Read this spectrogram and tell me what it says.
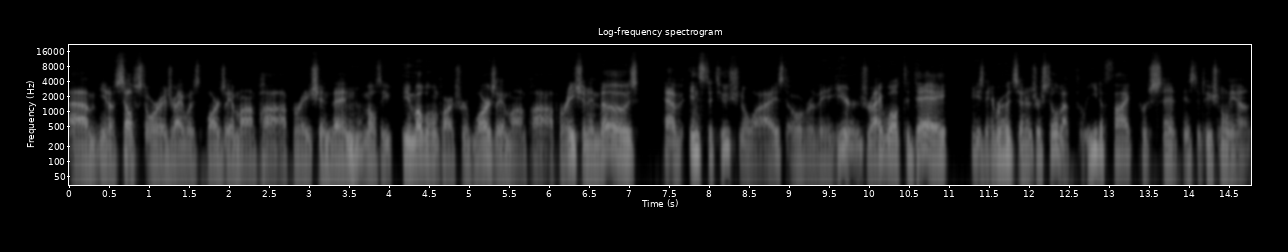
um, you know, self storage, right, was largely a mom and pop operation. Then mm-hmm. multi mobile home parks were largely a mom and pop operation, and those have institutionalized over the years, right? Well, today these neighborhood centers are still about three to five percent institutionally owned.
